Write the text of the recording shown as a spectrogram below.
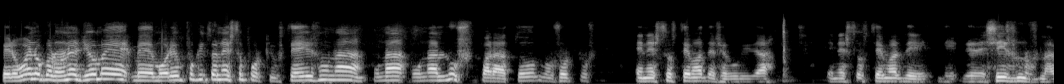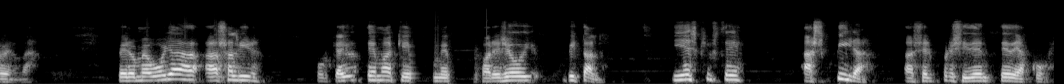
Pero bueno, coronel, yo me, demoré un poquito en esto porque usted es una, una, luz para todos nosotros en estos temas de seguridad, en estos temas de, decirnos la verdad. Pero me voy a, salir porque hay un tema que me parece hoy vital y es que usted aspira a ser presidente de ACORE.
